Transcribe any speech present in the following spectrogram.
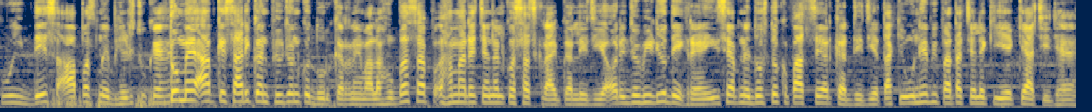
कोई देश आपस में भिड़ चुके हैं? तो मैं आपके सारी कंफ्यूजन को दूर करने वाला हूँ। बस आप हमारे चैनल को सब्सक्राइब कर लीजिए और जो वीडियो देख रहे हैं, इसे अपने दोस्तों के पास शेयर कर दीजिए ताकि उन्हें भी पता चले कि ये क्या चीज़ है।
